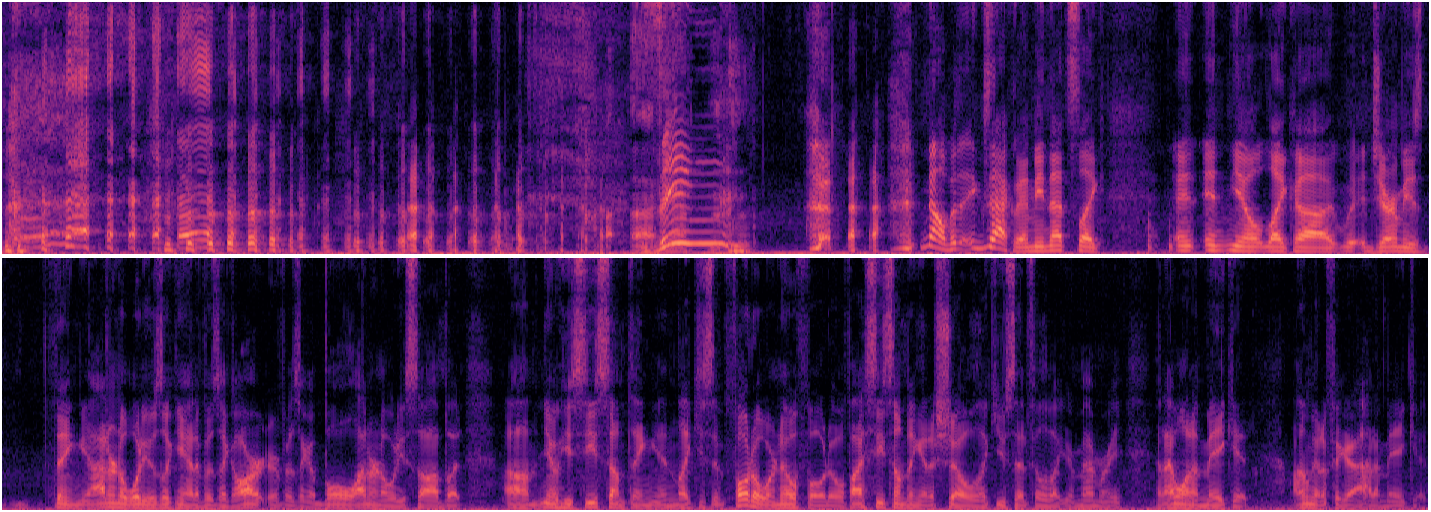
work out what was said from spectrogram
Zing! No, but exactly. I mean, that's like, and, and you know, like uh, Jeremy's thing. I don't know what he was looking at. If it was like art or if it was like a bowl. I don't know what he saw. But um, you know, he sees something, and like you said, photo or no photo. If I see something at a show, like you said, Phil, about your memory, and I want to make it, I'm gonna figure out how to make it.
